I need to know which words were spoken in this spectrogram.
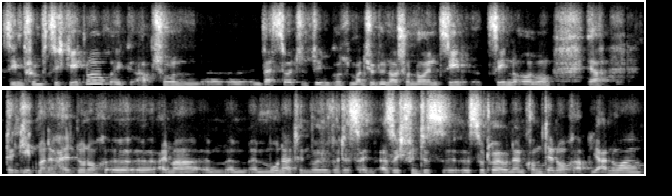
57 geht noch. Ich habe schon äh, in Westdeutschen stehen gekostet, manche Döner schon 9, 10, 10 Euro. Ja, dann geht man da halt nur noch äh, äh einmal im, im, im, Monat hin, weil, weil das ein, also ich finde das äh, ist so teuer. Und dann kommt ja noch ab Januar,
